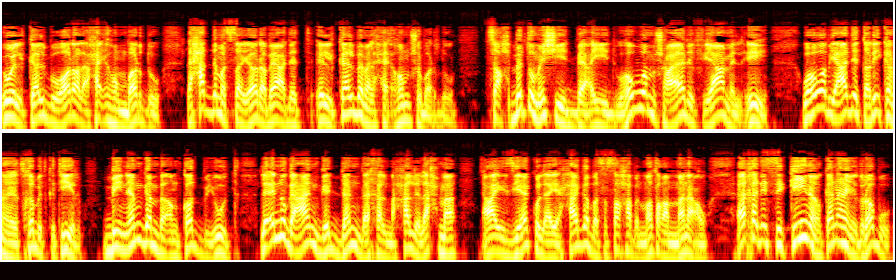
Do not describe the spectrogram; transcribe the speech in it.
والكلب ورا لحقهم برضه لحد ما السيارة بعدت الكلب ما لحقهمش برضه صاحبته مشيت بعيد وهو مش عارف يعمل إيه وهو بيعدي الطريق كان هيتخبط كتير بينام جنب أنقاض بيوت لأنه جعان جدا دخل محل لحمة عايز ياكل أي حاجة بس صاحب المطعم منعه اخذ السكينة وكان هيضربه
